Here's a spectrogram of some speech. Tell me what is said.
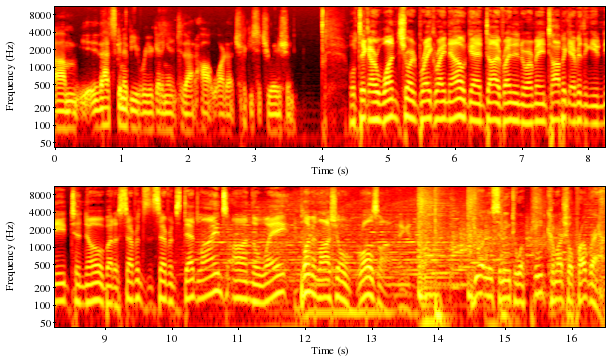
um, that's going to be where you're getting into that hot water that tricky situation We'll take our one short break right now. Again, dive right into our main topic. Everything you need to know about a severance and severance deadlines on the way. Employment Law Show rolls on. Hang it. You're listening to a paid commercial program.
